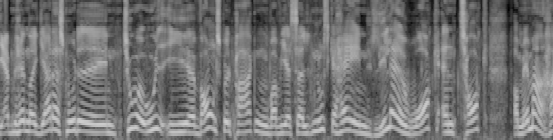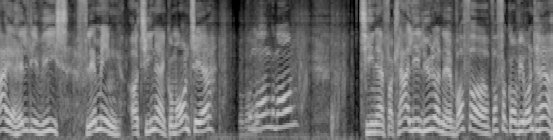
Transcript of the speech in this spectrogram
Jamen Henrik, jeg er der smuttet en tur ud i øh, Vognsbølparken, hvor vi altså nu skal have en lille walk and talk. Og med mig har jeg heldigvis Flemming og Tina. Godmorgen til jer. Godmorgen, godmorgen. Tina, forklar lige lytterne, hvorfor, hvorfor går vi rundt her?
